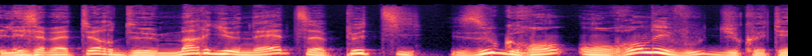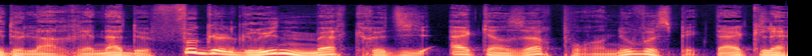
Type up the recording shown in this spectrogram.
Les amateurs de marionnettes, petits ou grands, ont rendez-vous du côté de l'arena de Fogelgrün mercredi à 15h pour un nouveau spectacle.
